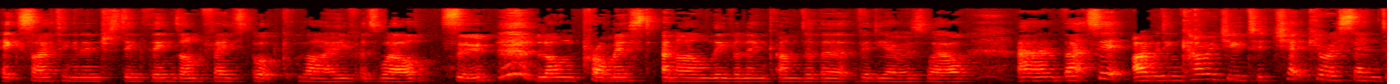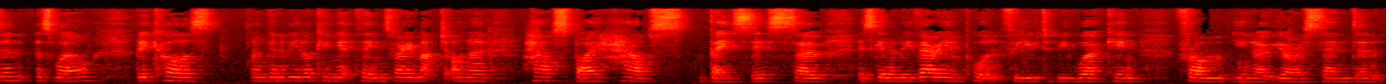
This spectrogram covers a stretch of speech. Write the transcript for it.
exciting and interesting things on Facebook Facebook Live as well soon, long promised, and I'll leave a link under the video as well. And that's it. I would encourage you to check your ascendant as well because I'm going to be looking at things very much on a house by house basis. So it's going to be very important for you to be working from, you know, your ascendant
